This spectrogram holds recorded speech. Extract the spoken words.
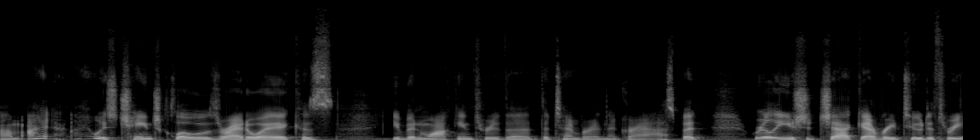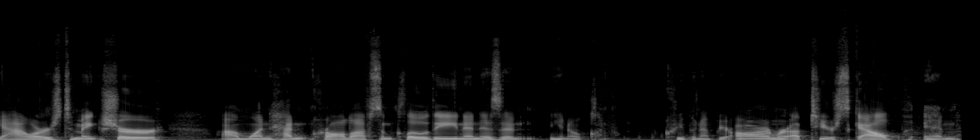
Um, I, I always change clothes right away because you've been walking through the, the timber and the grass. But really, you should check every two to three hours to make sure um, one hadn't crawled off some clothing and isn't, you know, creeping up your arm or up to your scalp. And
